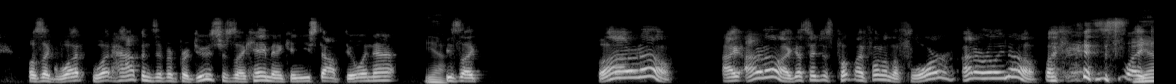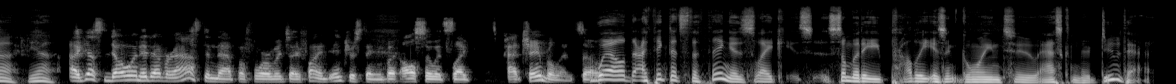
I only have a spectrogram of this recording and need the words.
I was like, what, what happens if a producer's like, hey, man, can you stop doing that? Yeah. He's like, well, I don't know. I, I don't know. I guess I just put my foot on the floor. I don't really know. Like it's just like yeah, yeah. I guess no one had ever asked him that before, which I find interesting. But also, it's like it's Matt Chamberlain. So well, I think that's the thing is like somebody probably isn't going to ask them to do that.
